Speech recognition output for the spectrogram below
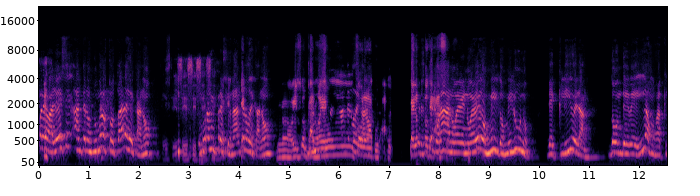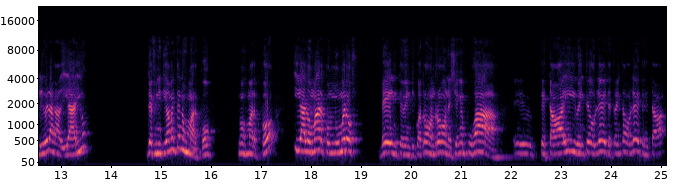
prevalece ante los números totales de Cano. Sí, sí, sí. Números impresionantes los de Cano. No, hizo Cano es un sobrenatural. Pero temporada 99, 2000, 2001 de Cleveland, donde veíamos a Cleveland a diario, definitivamente nos marcó. Nos marcó y a lo mar con números 20, 24 honrones, 100 empujadas, eh, que estaba ahí, 20 dobletes, 30 dobletes, estaba,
